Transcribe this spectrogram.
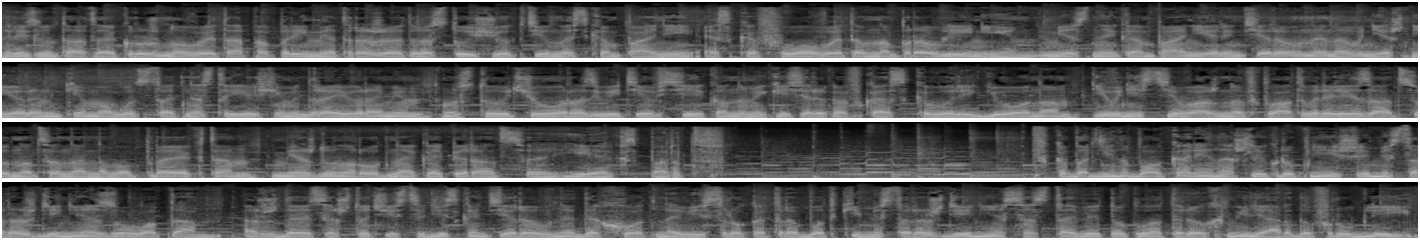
Результаты окружного этапа премии отражают растущую активность компаний СКФО в этом направлении. Местные компании, ориентированные на внешние рынки, могут стать настоящими драйверами устойчивого развития всей экономики Северокавказского региона и внести важный вклад в реализацию национального проекта «Международная кооперация и экспорт». Кабардино-Балкарии нашли крупнейшее месторождение золота. Ожидается, что чисто дисконтированный доход на весь срок отработки месторождения составит около 3 миллиардов рублей.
